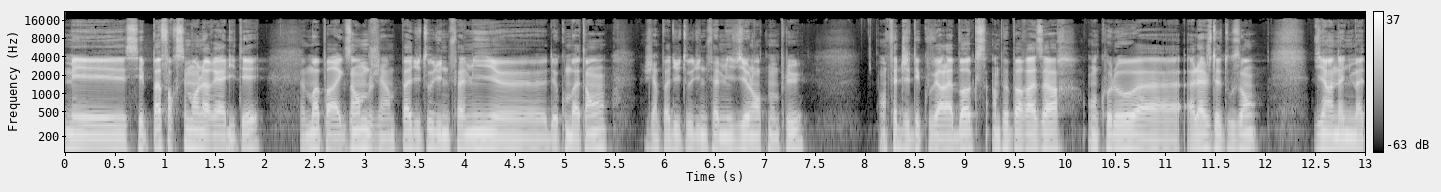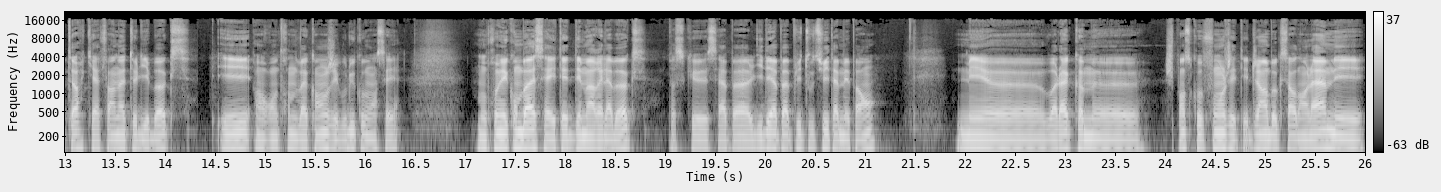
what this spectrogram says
mais c'est pas forcément la réalité. Moi, par exemple, je viens pas du tout d'une famille euh, de combattants, je viens pas du tout d'une famille violente non plus. En fait, j'ai découvert la boxe un peu par hasard en colo à, l'âge de 12 ans via un animateur qui a fait un atelier boxe et en rentrant de vacances, j'ai voulu commencer. Mon premier combat, ça a été de démarrer la boxe, parce que a l'idée n'a pas plu tout de suite à mes parents. Mais euh, voilà, comme euh, je pense qu'au fond, j'étais déjà un boxeur dans l'âme et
